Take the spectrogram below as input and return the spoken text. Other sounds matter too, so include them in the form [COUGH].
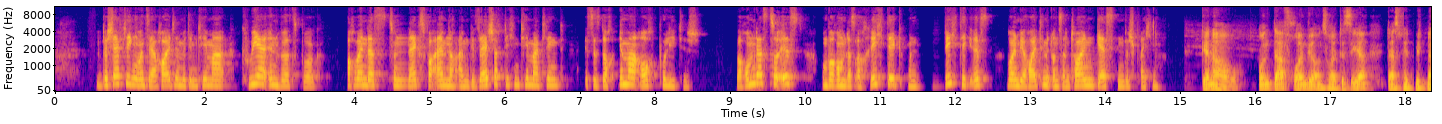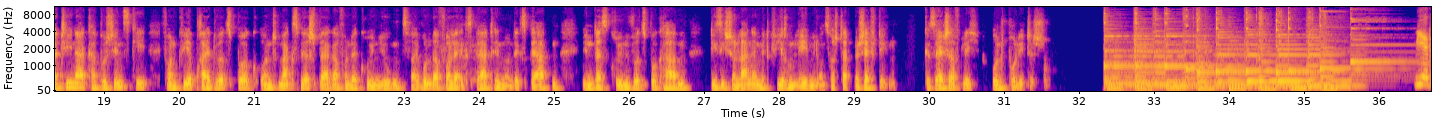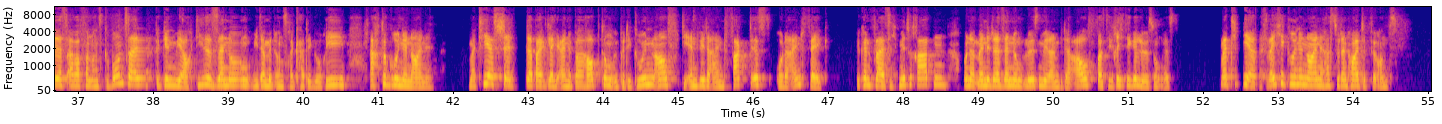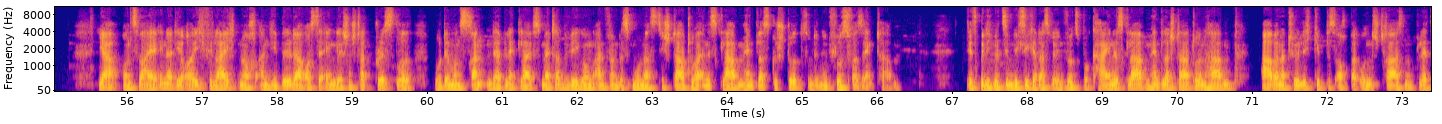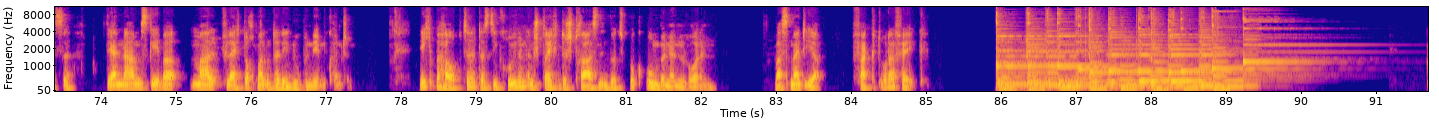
Wir beschäftigen uns ja heute mit dem Thema Queer in Würzburg. Auch wenn das zunächst vor allem nach einem gesellschaftlichen Thema klingt, ist es doch immer auch politisch. Warum das so ist und warum das auch richtig und wichtig ist, wollen wir heute mit unseren tollen Gästen besprechen. Genau. Und da freuen wir uns heute sehr, dass wir mit Martina Kapuschinski von Queerbreit Würzburg und Max Hirschberger von der Grünen Jugend zwei wundervolle Expertinnen und Experten in das Grüne Würzburg haben, die sich schon lange mit queerem Leben in unserer Stadt beschäftigen, gesellschaftlich und politisch. Wie ihr das aber von uns gewohnt seid, beginnen wir auch diese Sendung wieder mit unserer Kategorie Ach du grüne Neune. Matthias stellt dabei gleich eine Behauptung über die Grünen auf, die entweder ein Fakt ist oder ein Fake. Ihr könnt fleißig mitraten und am Ende der Sendung lösen wir dann wieder auf, was die richtige Lösung ist. Matthias, welche grüne Neune hast du denn heute für uns? Ja, und zwar erinnert ihr euch vielleicht noch an die Bilder aus der englischen Stadt Bristol, wo Demonstranten der Black Lives Matter Bewegung Anfang des Monats die Statue eines Sklavenhändlers gestürzt und in den Fluss versenkt haben. Jetzt bin ich mir ziemlich sicher, dass wir in Würzburg keine Sklavenhändlerstatuen haben, aber natürlich gibt es auch bei uns Straßen und Plätze, deren Namensgeber mal vielleicht doch mal unter die Lupe nehmen könnte. Ich behaupte, dass die Grünen entsprechende Straßen in Würzburg umbenennen wollen. Was meint ihr? Fakt oder Fake?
